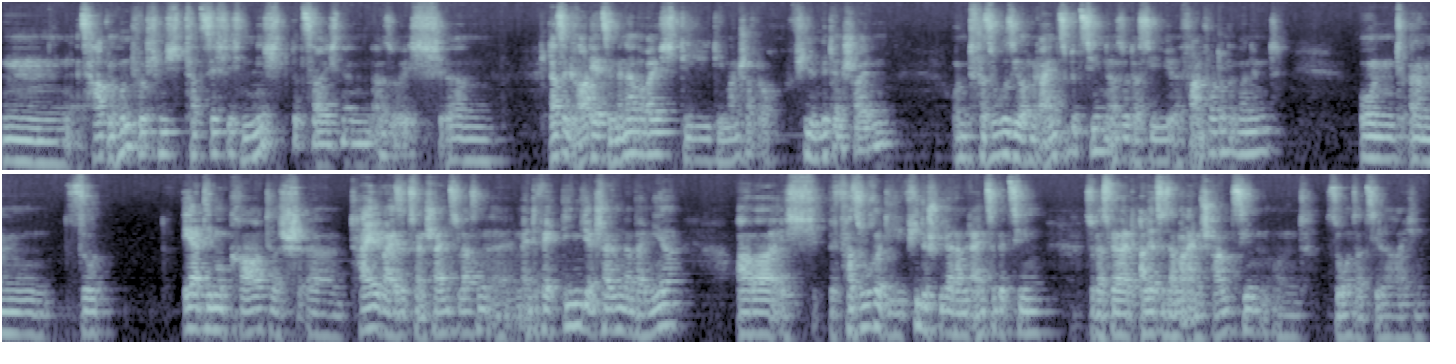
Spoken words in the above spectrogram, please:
Hm, als harten Hund würde ich mich tatsächlich nicht bezeichnen. Also ich ähm, lasse gerade jetzt im Männerbereich die, die Mannschaft auch viel mitentscheiden und versuche sie auch mit einzubeziehen, also dass sie äh, Verantwortung übernimmt und ähm, so eher demokratisch äh, teilweise zu entscheiden zu lassen. Äh, Im Endeffekt liegen die Entscheidungen dann bei mir, aber ich versuche die viele Spieler damit einzubeziehen, so dass wir halt alle zusammen an einem Strang ziehen und so unser Ziel erreichen.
